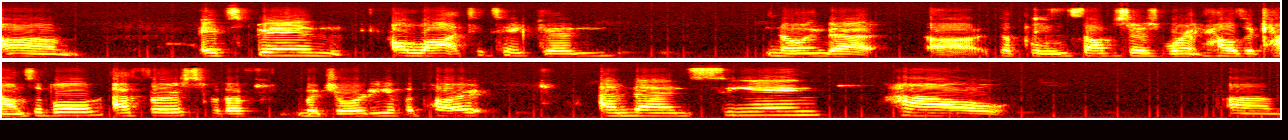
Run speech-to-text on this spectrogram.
um, it's been a lot to take in, knowing that uh, the police officers weren't held accountable at first for the majority of the part, and then seeing how um,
